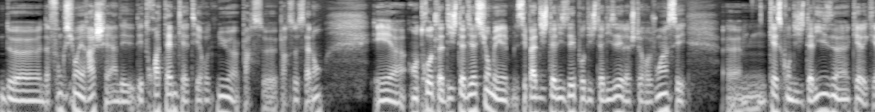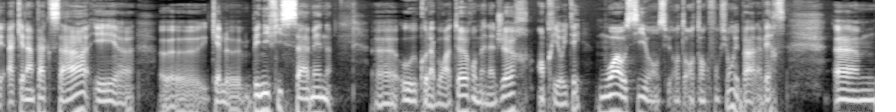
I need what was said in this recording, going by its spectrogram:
de, la fonction RH, c'est un des, trois thèmes qui a été retenu euh, par ce, par ce salon. Et euh, entre autres la digitalisation, mais c'est pas digitaliser pour digitaliser, là je te rejoins, c'est qu'est-ce qu'on digitalise, à quel impact ça a et euh, quel bénéfice ça amène euh, aux collaborateurs, aux managers en priorité, moi aussi en, en, tant que fonction et pas à l'inverse, euh,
